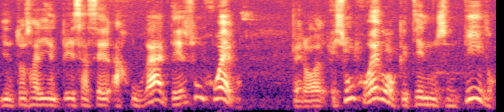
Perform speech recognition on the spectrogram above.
Y entonces ahí empieza a, hacer, a jugar. Es un juego, pero es un juego que tiene un sentido.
